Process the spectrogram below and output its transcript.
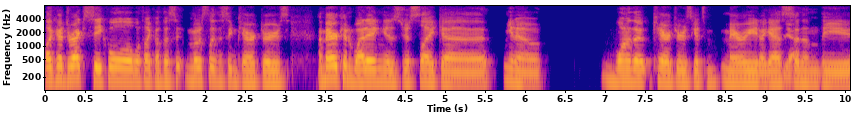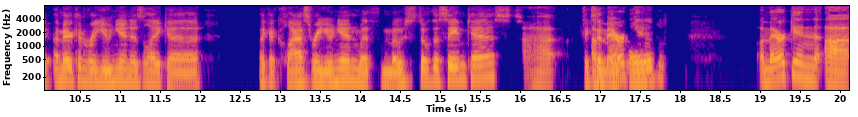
like a direct sequel with like all the mostly the same characters. American Wedding is just like uh you know one of the characters gets married, I guess, Yeah. and then the American Reunion is like a like a class reunion with most of the same cast, Uh, except American- old. American uh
